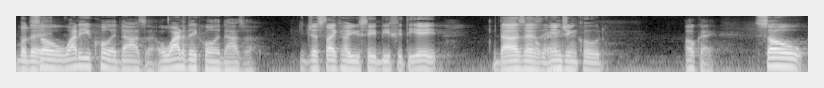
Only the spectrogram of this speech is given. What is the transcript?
But uh, So why do you call it Daza, or why do they call it Daza? just like how you say B58, Daza has the engine code. Okay. So,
